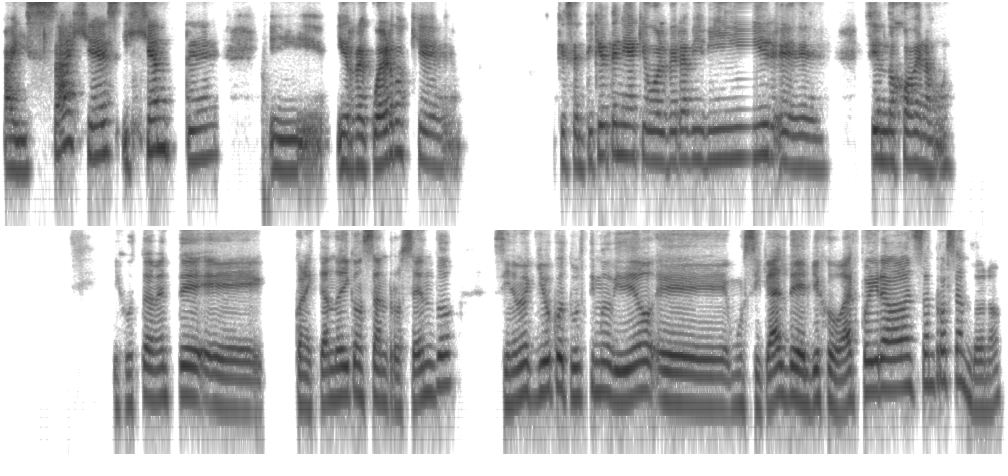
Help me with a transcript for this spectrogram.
paisajes y gente y, recuerdos que, que, sentí que tenía que volver a vivir eh, siendo joven aún. Y justamente eh, conectando ahí con San Rosendo, si no me equivoco, tu último video musical del viejo bar fue grabado en San Rosendo, ¿no?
